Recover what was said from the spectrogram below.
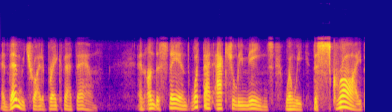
And then we try to break that down and understand what that actually means when we describe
